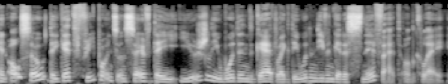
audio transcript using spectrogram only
and also they get three points on serve they usually wouldn't get, like they wouldn't even get a sniff at on clay.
